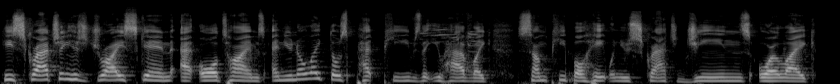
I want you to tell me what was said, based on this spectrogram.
he's scratching his dry skin at all times and you know like those pet peeves that you have like some people hate when you scratch jeans or like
